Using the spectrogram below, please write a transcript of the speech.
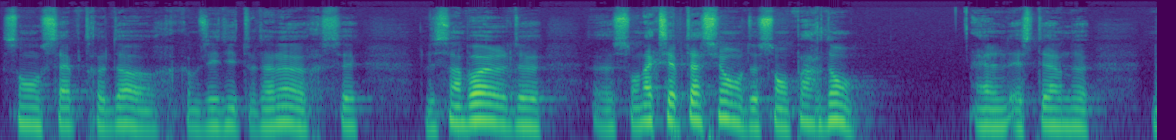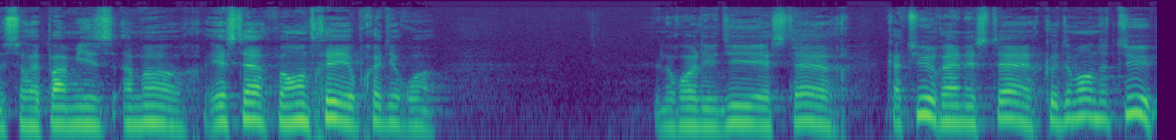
son sceptre d'or, comme j'ai dit tout à l'heure, c'est le symbole de euh, son acceptation, de son pardon. Esther, ne, ne serait pas mise à mort. Et Esther peut entrer auprès du roi. le roi lui dit, Esther, qu'as-tu, reine Esther? Que demandes-tu?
